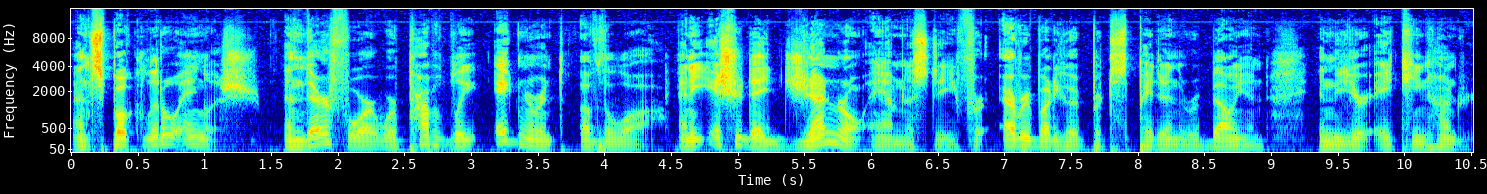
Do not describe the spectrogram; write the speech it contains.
and spoke little English, and therefore were probably ignorant of the law. And he issued a general amnesty for everybody who had participated in the rebellion in the year 1800.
